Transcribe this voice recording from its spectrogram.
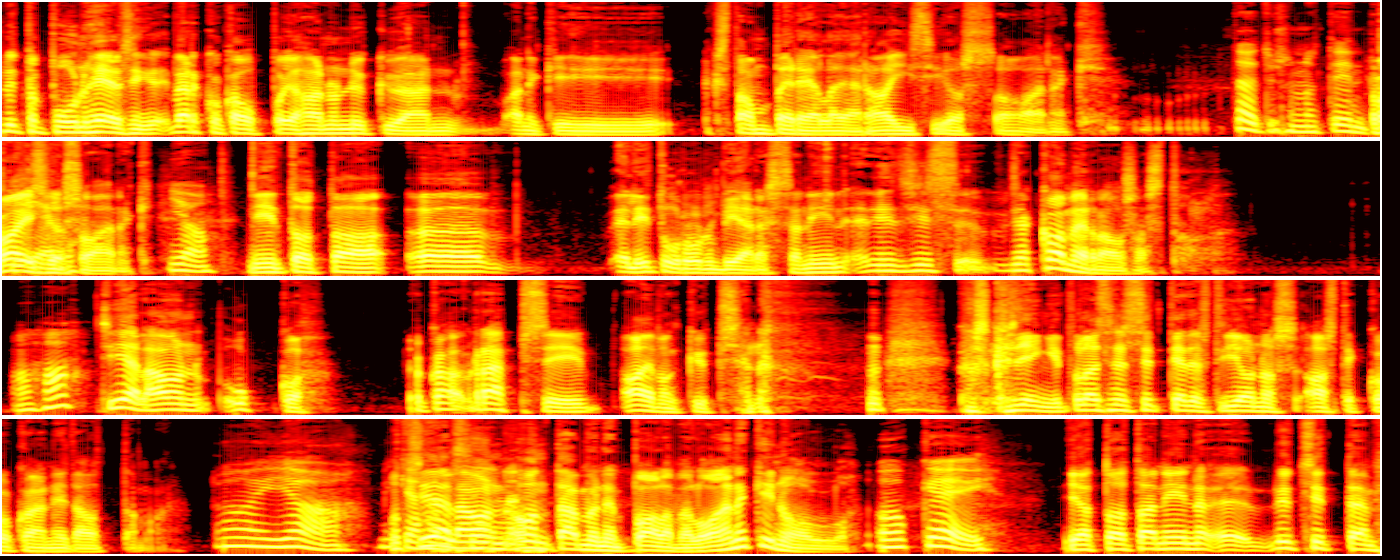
nyt mä puhun Helsingin, verkkokauppojahan on nykyään ainakin, Tampereella ja Raisiossa ainakin? Täytyy sanoa, että en tiedä. Raisiossa ainakin. Joo. Niin tota, ö, eli Turun vieressä, niin, niin siis siellä kameraosastolla. Aha. Siellä on ukko, joka räpsii aivan kypsenä. Koska jengi tulee sinne sitten tietysti jonos asti koko ajan niitä ottamaan. Ai jaa. Mutta siellä on, on tämmöinen palvelu, ainakin ollut. Okei. Okay. Ja tota niin, nyt sitten,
